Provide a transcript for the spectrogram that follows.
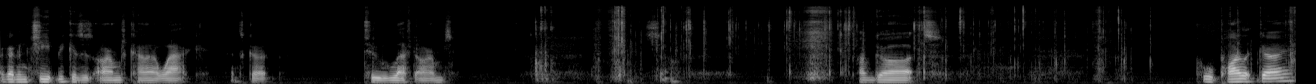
I got him cheap because his arm's kind of whack. It's got two left arms. So I've got cool pilot guy.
